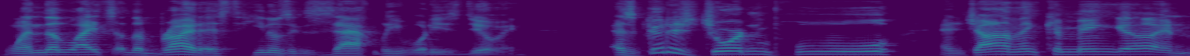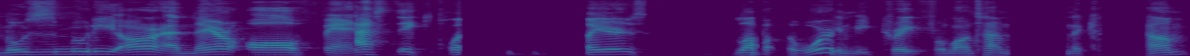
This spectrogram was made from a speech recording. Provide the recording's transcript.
when the lights are the brightest, he knows exactly what he's doing. As good as Jordan Poole and Jonathan Kuminga and Moses Moody are, and they're all fantastic play- players, love the word to be great for a long time to come.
